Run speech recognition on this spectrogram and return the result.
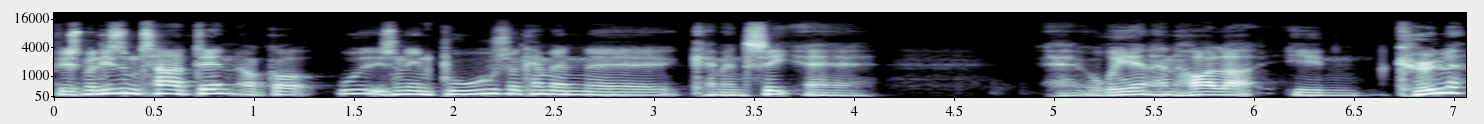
Hvis man ligesom tager den og går ud i sådan en bue, så kan man, øh, kan man se, at, at Orion han holder en kølle.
